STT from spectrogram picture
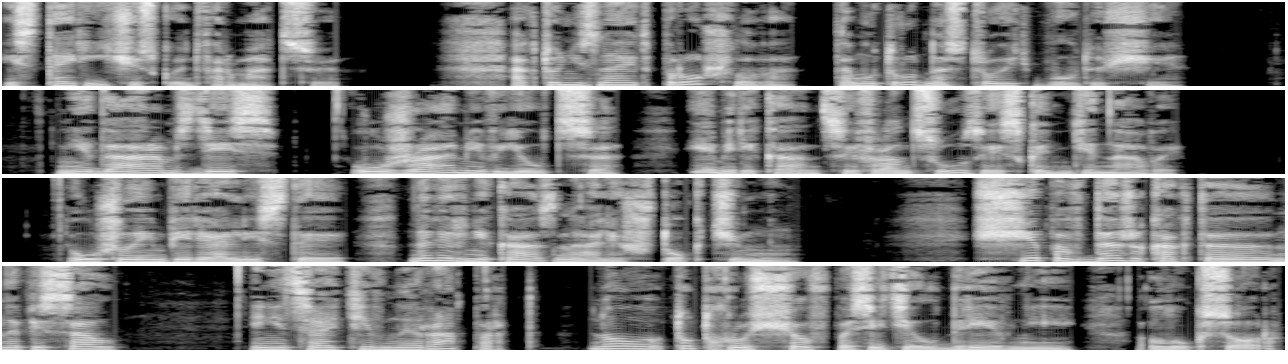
историческую информацию. А кто не знает прошлого, тому трудно строить будущее. Недаром здесь ужами вьются и американцы, и французы, и скандинавы. Ушлые империалисты наверняка знали, что к чему. Щепов даже как-то написал инициативный рапорт, но тут Хрущев посетил древний Луксор,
